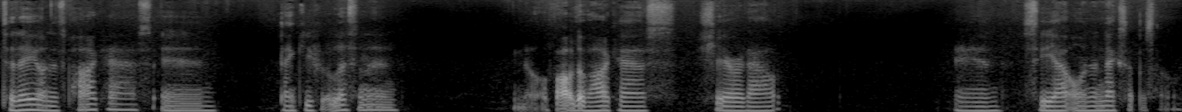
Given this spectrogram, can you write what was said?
today on this podcast. And thank you for listening. You know, follow the podcast, share it out, and see you on the next episode.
